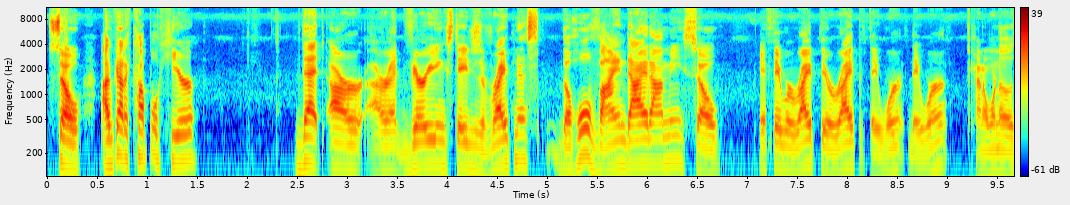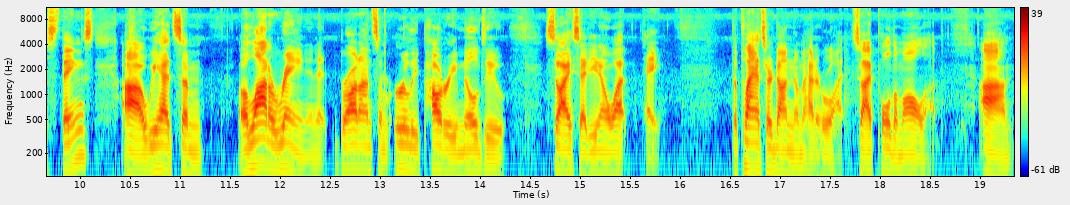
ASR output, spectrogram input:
So I've got a couple here that are, are at varying stages of ripeness. The whole vine died on me, so if they were ripe, they were ripe. If they weren't, they weren't. Kind of one of those things. Uh, we had some, a lot of rain and it brought on some early powdery mildew. So I said, you know what? Hey, the plants are done no matter what. So I pulled them all up. Um,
